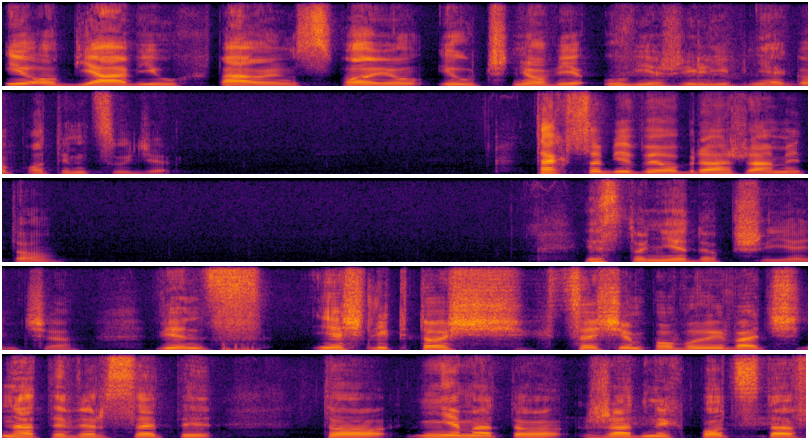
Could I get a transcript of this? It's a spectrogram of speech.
i objawił chwałę swoją i uczniowie uwierzyli w Niego po tym cudzie. Tak sobie wyobrażamy to. Jest to nie do przyjęcia. Więc jeśli ktoś chce się powoływać na te wersety, to nie ma to żadnych podstaw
